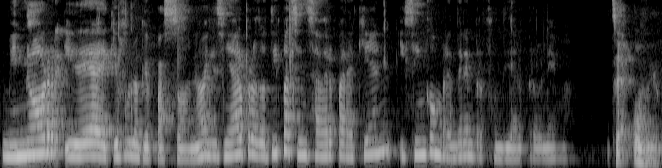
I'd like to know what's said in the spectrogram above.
menor idea de qué fue lo que pasó, ¿no? El diseñador prototipa sin saber para quién y sin comprender en profundidad el problema. O sea, obvio.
